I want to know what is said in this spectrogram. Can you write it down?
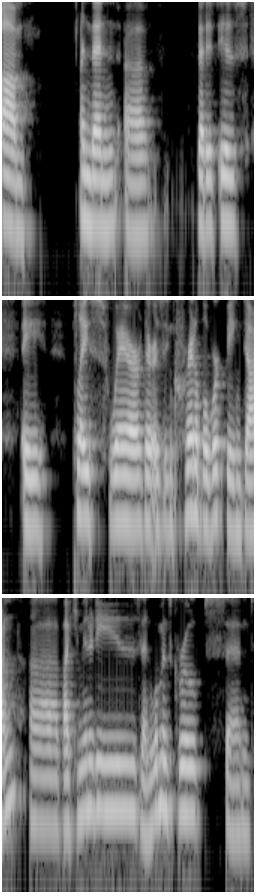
Um, and then uh, that it is a place where there is incredible work being done uh, by communities and women's groups and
